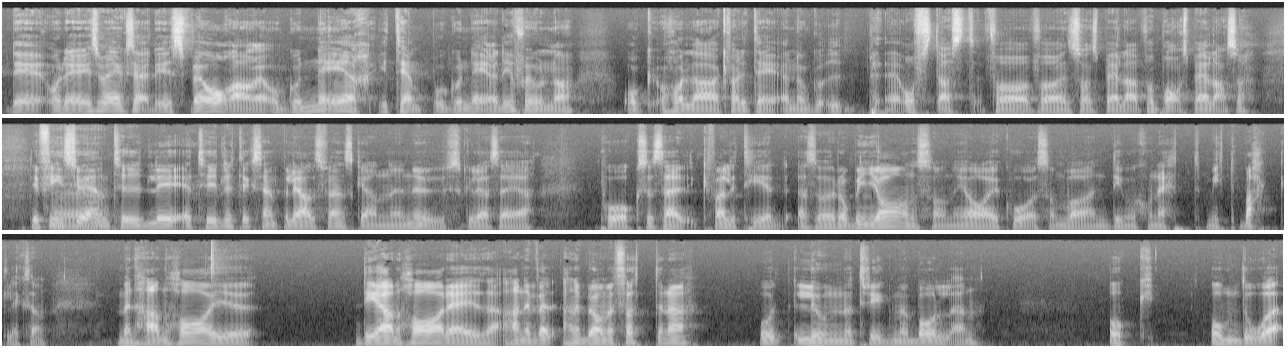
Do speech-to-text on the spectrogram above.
det, och det är som jag säger, det är svårare att gå ner i tempo, gå ner i divisionerna. och hålla kvalitet än att gå upp eh, oftast för, för en sån spelare, för en bra spelare. Alltså. Det finns ju en tydlig, ett tydligt exempel i Allsvenskan nu, skulle jag säga, på också så kvalitet, alltså Robin Jansson i AIK som var en dimension 1 mittback liksom. Men han har ju, det han har är ju han är, han är bra med fötterna och lugn och trygg med bollen. Och om då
